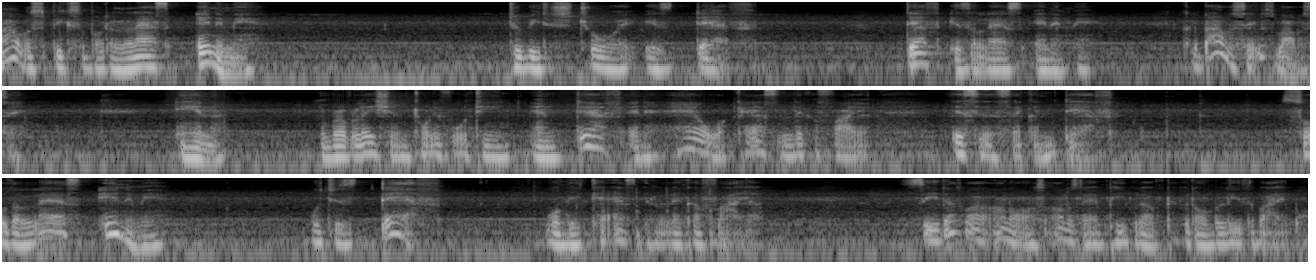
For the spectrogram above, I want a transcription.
Bible speaks about the last enemy to be destroyed is death. Death is the last enemy. Because the Bible says, this the Bible say? In, in Revelation 2014, and death and hell were cast in lake of fire. This is the second death. So the last enemy, which is death, will be cast in the lake of fire. See, that's why I don't understand people that people don't believe the Bible.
